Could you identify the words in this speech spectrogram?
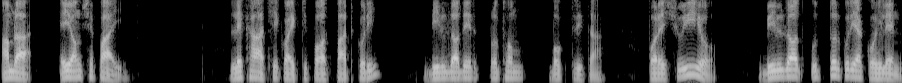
আমরা এই অংশে পাই, লেখা আছে কয়েকটি পদ পাঠ করি, বিলদদের প্রথম বক্তৃতা। পরে সুইও, বিলদদ উত্তর করিয়া কহিলেন,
